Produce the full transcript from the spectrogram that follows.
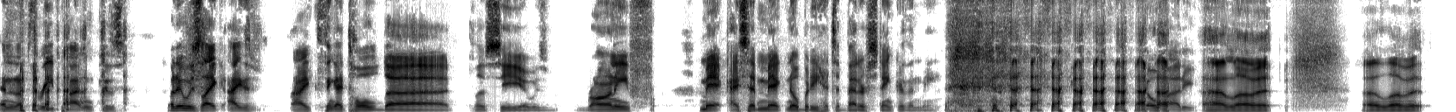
ended up three putting because, but it was like, I, I think I told, uh, let's see, it was Ronnie, Mick. I said, Mick, nobody hits a better stinker than me. Nobody. I love it. I love it.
